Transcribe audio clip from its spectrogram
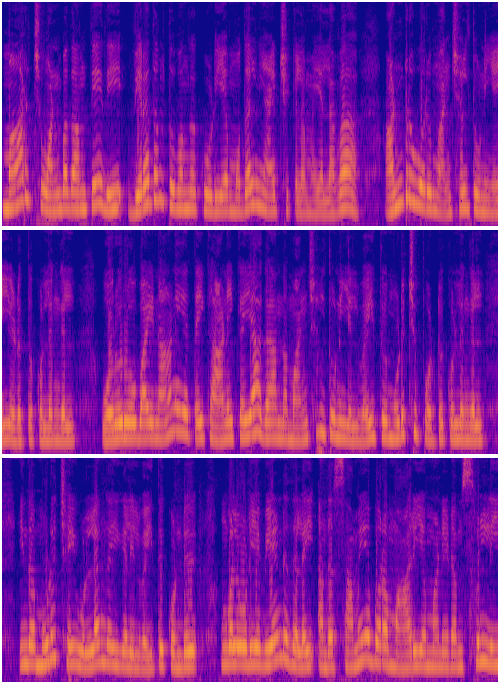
மார்ச் ஒன்பதாம் தேதி விரதம் துவங்கக்கூடிய முதல் ஞாயிற்றுக்கிழமை அல்லவா அன்று ஒரு மஞ்சள் துணியை எடுத்துக்கொள்ளுங்கள் ஒரு ரூபாய் நாணயத்தை காணிக்கையாக அந்த மஞ்சள் துணியில் வைத்து முடிச்சு போட்டு கொள்ளுங்கள். இந்த முடிச்சை உள்ளங்கைகளில் வைத்துக்கொண்டு உங்களுடைய வேண்டுதலை அந்த சமயபுரம் மாரியம்மனிடம் சொல்லி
